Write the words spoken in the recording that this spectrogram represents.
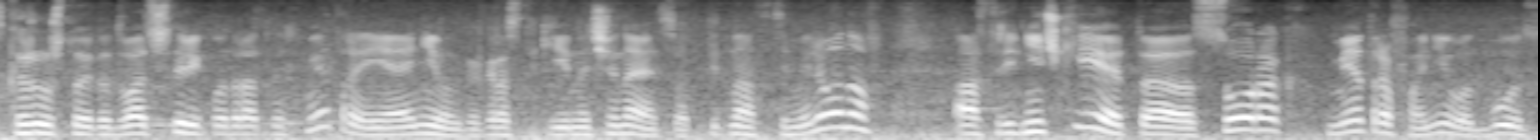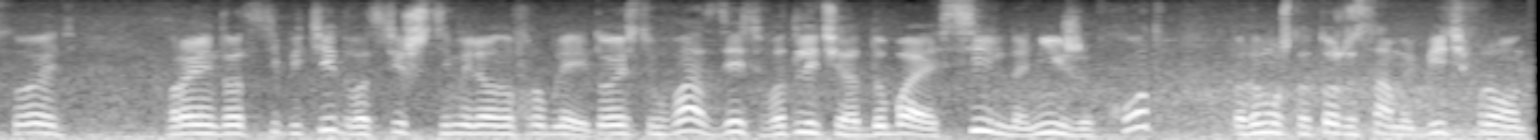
скажу, что это 24 квадратных метра, и они вот как раз таки и начинаются от 15 миллионов, а среднячки это 40 метров, они вот будут стоить в районе 25-26 миллионов рублей. То есть у вас здесь, в отличие от Дубая, сильно ниже вход, потому что тот же самый бичфронт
